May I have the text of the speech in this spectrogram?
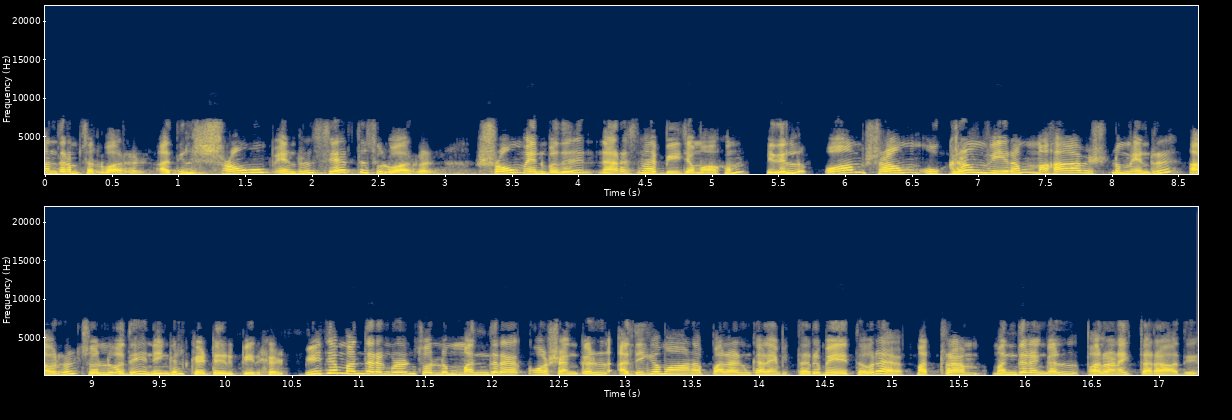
மந்திரம் சொல்வார்கள். அதில் ஸ்ரௌம் என்று சேர்த்து சொல்வார்கள். ஸ்ரௌம் என்பது நரசிம்ம பீஜமாகும். இதில் ஓம் ஸ்ரம் உக்ரம் வீரம் மகாவிஷ்ணும் என்று அவர்கள் சொல்லுவதை நீங்கள் கேட்டிருப்பீர்கள். பீஜ மந்திரங்களுடன் சொல்லும் மந்திர கோஷங்கள் அதிகமான பலன்களை தருமையை தவிர மற்ற மந்திரங்கள் பலனை தராது.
